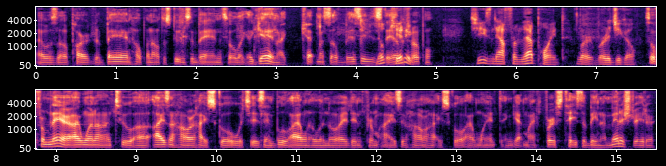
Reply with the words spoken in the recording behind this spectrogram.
I was a part of the band, helping out the students in band. So like again, I kept myself busy to No stay out kidding. of trouble. Geez. Now, from that point, where, where did you go? So from there, I went on to uh, Eisenhower High School, which is in Blue Island, Illinois. Then from Eisenhower High School, I went and got my first taste of being an administrator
